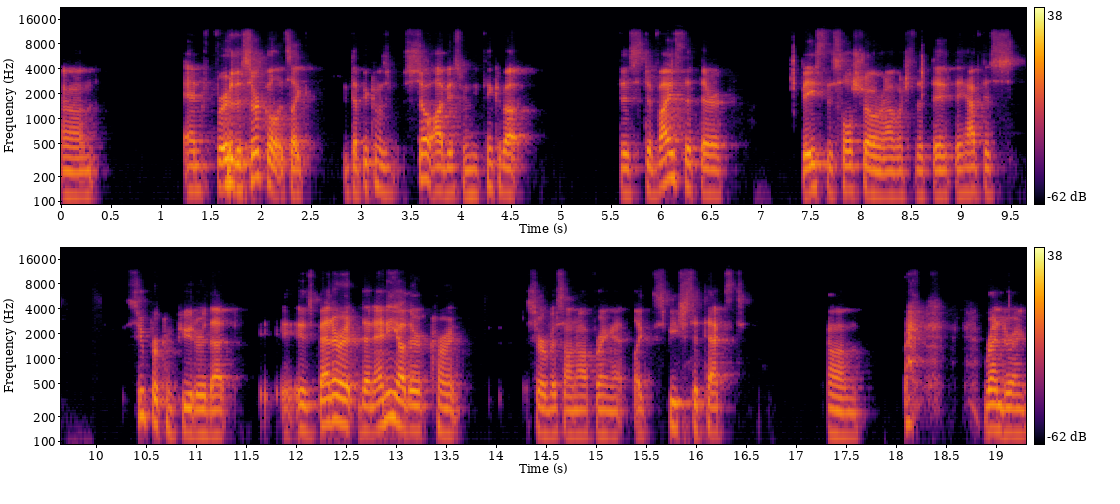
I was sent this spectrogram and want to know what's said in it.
Um, and for the circle it's like that becomes so obvious when you think about this device that they're based this whole show around, which that they, they have this supercomputer that is better at, than any other current service on offering it like speech to text um, rendering,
